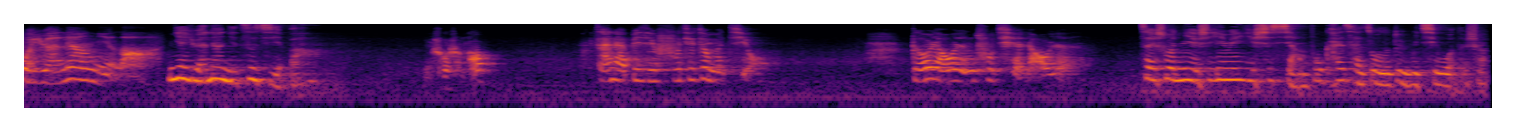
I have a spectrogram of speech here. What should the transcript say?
我原谅你了，你也原谅你自己吧。你说什么？咱俩毕竟夫妻这么久。得饶人处且饶人。再说，你也是因为一时想不开才做了对不起我的事儿。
